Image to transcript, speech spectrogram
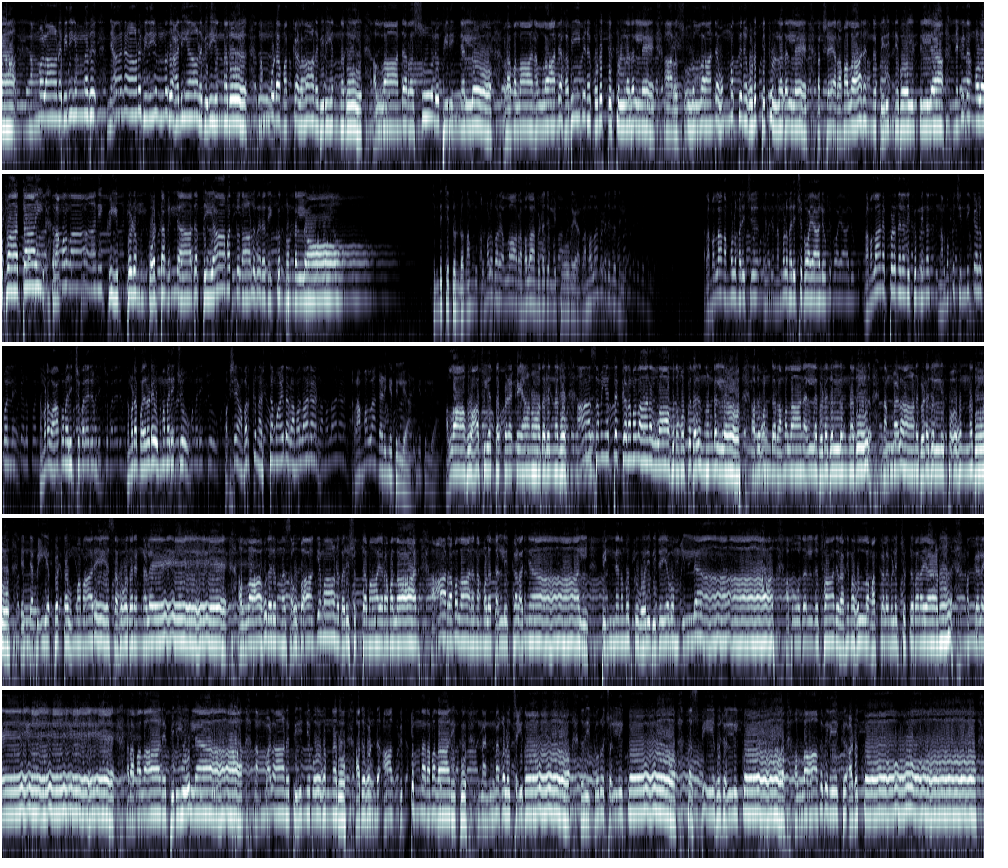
നമ്മളാണ് പിരിയുന്നത് ഞാനാണ് പിരിയുന്നത് അലിയാണ് പിരിയുന്നത് നമ്മുടെ മക്കളാണ് പിരിയുന്നത്. അള്ളാന്റെ റസൂൽ പിരിഞ്ഞല്ലോ. റമലാൻ അള്ളാന്റെ ഹബീബിന് കൊടുത്തിട്ടുള്ളതല്ലേ? ആ റസൂലുള്ളാന്റെ ഉമ്മത്തിന് കൊടുത്തിട്ടുള്ളതല്ലേ? പക്ഷേ റമലാൻ അങ്ങ് പിരിഞ്ഞു പോയിട്ടില്ല. നബിതങ്ങൾ ഫാത്തായി റമലാനിക്ക് ഇപ്പോഴും കോട്ടമില്ലാതെ ഖിയാമത്ത് നാൾ വരെ നിൽക്കുന്നുണ്ടല്ലോ. ചിന്തിച്ചിട്ടുണ്ടോ? നമ്മൾ പറയാം അല്ലാ റമലാൻ വിടചൊല്ലി പോവുകയാണ്. റമലാൻ വിട ചൊല്ലുന്നില്ല. റമലാൻ നമ്മൾ മരിച്ച് നമ്മൾ മരിച്ചു പോയാലും റമലാൻ എപ്പോഴും നിലനിൽക്കും. നിങ്ങൾ നമുക്ക് ചിന്തിക്കാൻ എളുപ്പമല്ലേ? നമ്മുടെ വാപ്പ മരിച്ചു പലരും. നമ്മുടെ പലരുടെ ഉമ്മ മരിച്ചു. പക്ഷെ അവർക്ക് നഷ്ടമായത് റമലാനാണ് റമലാൻ കഴിഞ്ഞിട്ടില്ല. അള്ളാഹു ആഫിയത്തെപ്പോഴൊക്കെയാണോ തരുന്നത്? ആ സമയത്തൊക്കെ റമലാൻ അള്ളാഹു നമുക്ക് തരുന്നുണ്ടല്ലോ. അതുകൊണ്ട് റമലാൻ അല്ല വിട ചൊല്ലുന്നത്. നമ്മളാണ് വിട ചൊല്ലി പോകുന്നത്. എന്റെ പ്രിയപ്പെട്ട ഉമ്മമാരെ സഹോദരങ്ങളെ അള്ളാഹു തരുന്ന സൗഭാഗ്യമാണ് പരിശുദ്ധമായ റമലാൻ. ആ റമലാൻ നമ്മൾ തള്ളിക്കളഞ്ഞാൽ പിന്നെ നമുക്ക് ഒരു വിജയവും ഇല്ല. അബൂദൽ ഗിഫാരി റഹിമഹുല്ല മക്കളെ വിളിച്ചിട്ട് പറയാണ് മക്കളെ റമലാന് പിരിയൂല. നമ്മളാണ് പിരിഞ്ഞു പോകുന്നത്. അതുകൊണ്ട് ആ കിട്ടുന്ന റമലാനിക്ക് നന്മകൾ ചെയ്തോ ചൊല്ലിക്കോ തസ്ബീഹു ചൊല്ലിക്കോ അള്ളാഹുവിലേക്ക് അടുത്തോ?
